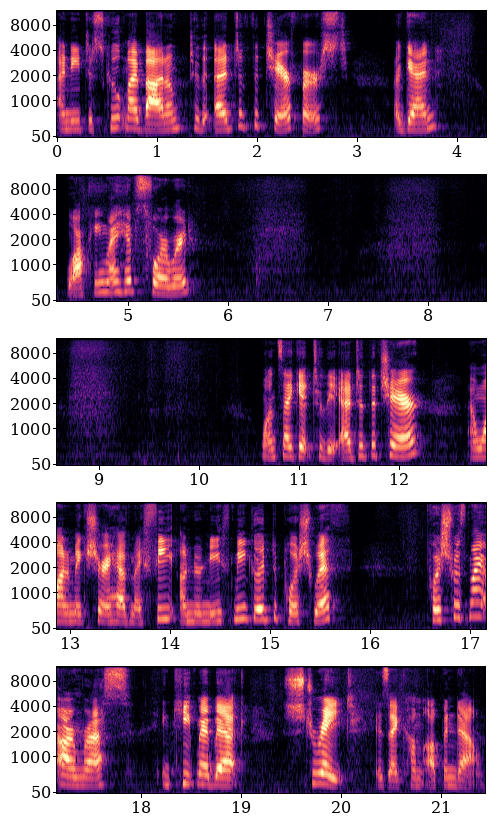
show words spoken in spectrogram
I need to scoop my bottom to the edge of the chair first. Again, walking my hips forward. Once I get to the edge of the chair, I want to make sure I have my feet underneath me good to push with. Push with my armrests and keep my back straight as I come up and down.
